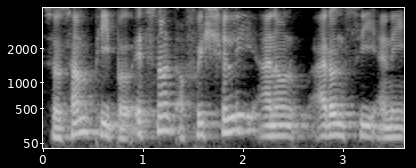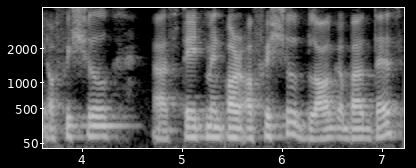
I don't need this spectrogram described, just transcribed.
So some people, it's not officially, I don't, I don't see any official uh, statement or official blog about this,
